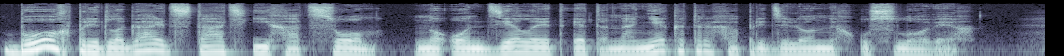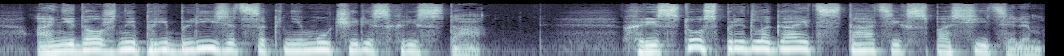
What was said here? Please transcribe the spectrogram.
Бог предлагает стать их отцом, но Он делает это на некоторых определенных условиях. Они должны приблизиться к Нему через Христа. Христос предлагает стать их спасителем,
